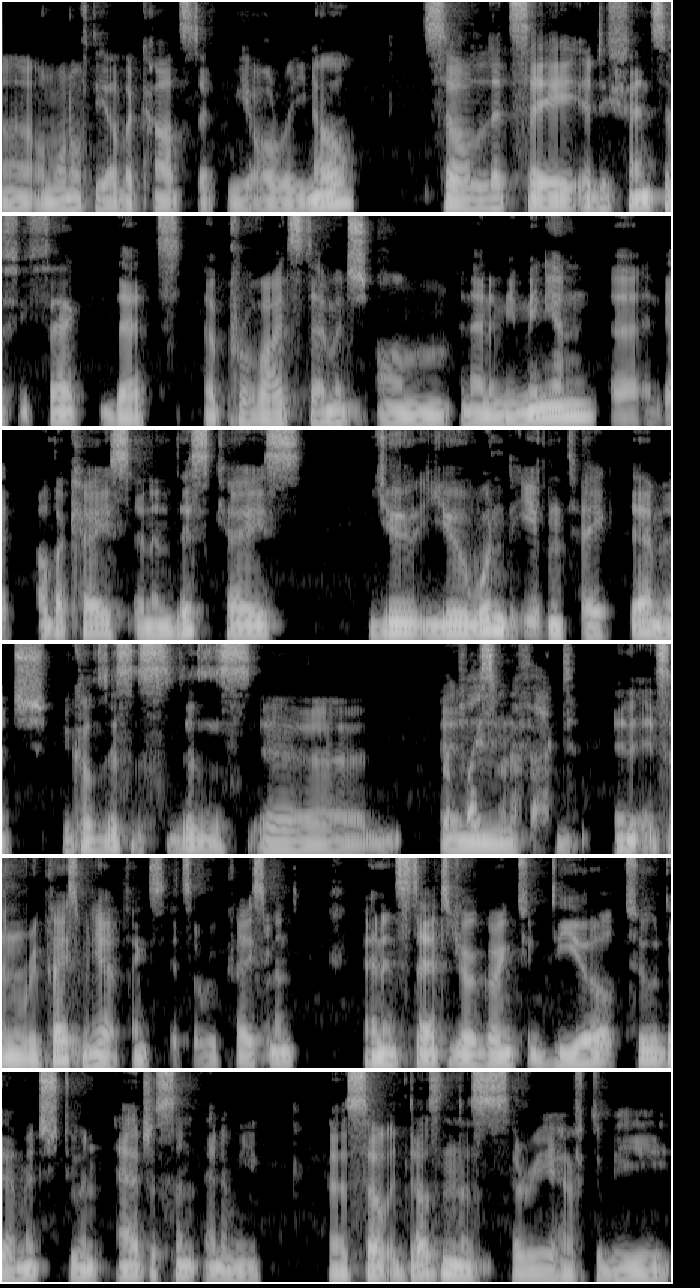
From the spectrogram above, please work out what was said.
uh, on one of the other cards that we already know. So let's say a defensive effect that uh, provides damage on an enemy minion uh, in that other case, and in this case, you you wouldn't even take damage because this is this is uh, Replacement in- effect. and it's a replacement. Yeah, thanks. It's a replacement, and instead you're going to deal two damage to an adjacent enemy. Uh, so it doesn't necessarily have to be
